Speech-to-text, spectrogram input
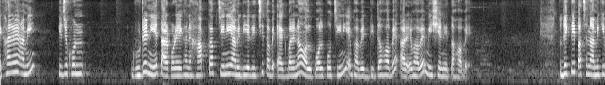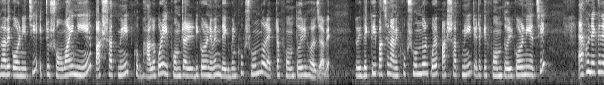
এখানে আমি কিছুক্ষণ ঘুটে নিয়ে তারপরে এখানে হাফ কাপ চিনি আমি দিয়ে দিচ্ছি, তবে একবারে না, অল্প অল্প চিনি এভাবে দিতে হবে আর এভাবে মিশিয়ে নিতে হবে। তো দেখতেই পাচ্ছেন আমি কীভাবে করে নিচ্ছি। একটু সময় নিয়ে পাঁচ সাত মিনিট খুব ভালো করে এই ফোমটা রেডি করে নেবেন। দেখবেন খুব সুন্দর একটা ফোম তৈরি হয়ে যাবে। তো এই দেখতেই পাচ্ছেন আমি খুব সুন্দর করে পাঁচ সাত মিনিট এটাকে ফোম তৈরি করে নিয়েছি। এখন এখানে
